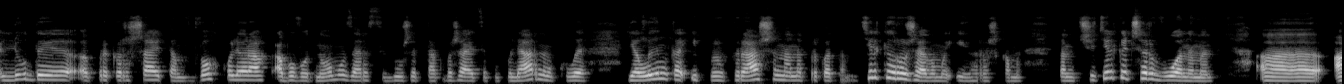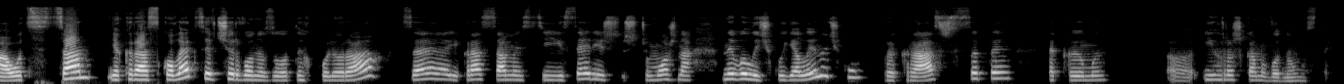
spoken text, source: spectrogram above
люди е, прикрашають там в двох кольорах або в одному. Зараз це дуже так вважається популярним, коли ялинка і прикрашена, наприклад, там тільки рожевими іграшками, там чи тільки червоними. А а от ця якраз колекція в червоно-золотих кольорах. Це якраз саме з цієї серії, що можна невеличку ялиночку прикрасити такими е, іграшками в одному стилі.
